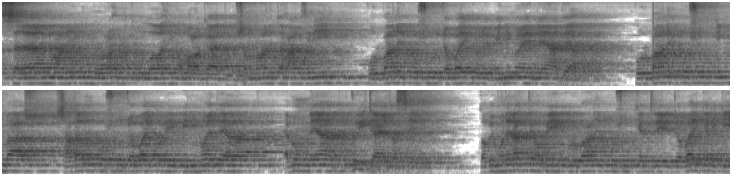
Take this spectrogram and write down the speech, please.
আসসালামু আলাইকুম রহমতুল্লাহ বরাকাত সম্মানিত হাজিরিন, কোরবানির পশু জবাই করে বিনিময়ে নেয়া দেয়া। কোরবানির পশু কিংবা সাধারণ পশু জবাই করে বিনিময় দেয়া এবং নেয়া দুটোই জায়েজ আছে। তবে মনে রাখতে হবে, কোরবানির পশুর ক্ষেত্রে জবাইকারীকে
